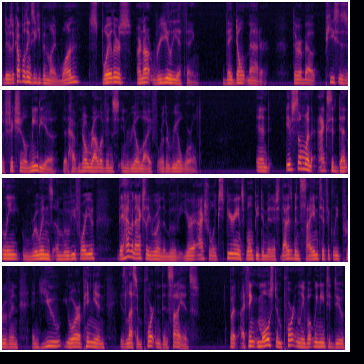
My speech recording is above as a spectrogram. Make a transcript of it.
There's a couple things to keep in mind. One, spoilers are not really a thing, they don't matter. They're about pieces of fictional media that have no relevance in real life or the real world. And if someone accidentally ruins a movie for you, they haven't actually ruined the movie. Your actual experience won't be diminished. That has been scientifically proven, and you, your opinion is less important than science. But I think most importantly, what we need to do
